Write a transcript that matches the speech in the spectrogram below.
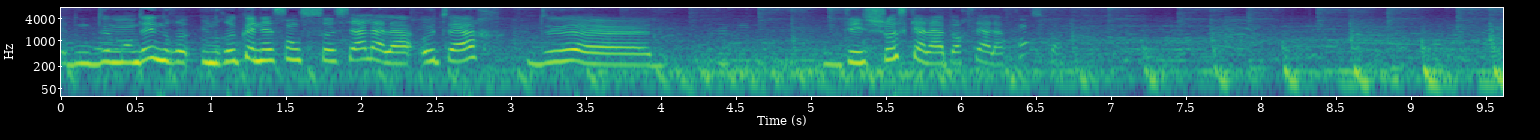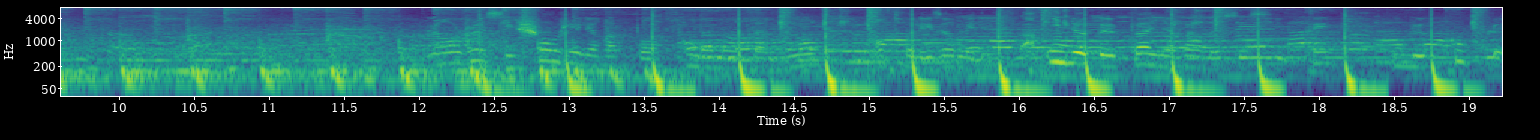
Et donc demander une, reconnaissance sociale à la hauteur de, des choses qu'elle a apportées à la France. Quoi. C'est changer les rapports fondamentalement entre les hommes et les femmes. Il ne peut pas y avoir de société où le couple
